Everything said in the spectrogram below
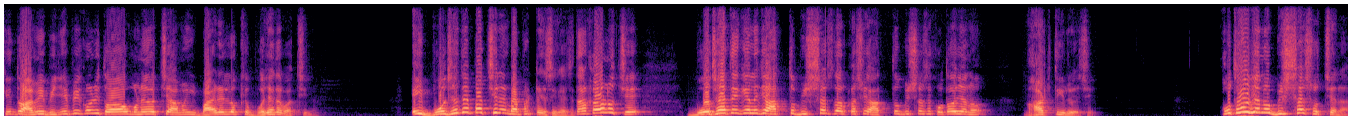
কিন্তু আমি বিজেপি করি, তো মনে হচ্ছে আমি বাইরের লোককে বোঝাতে পারছি না। এই বোঝাতে পারছি না, ব্যাপারটা এসে গেছে। তার কারণ হচ্ছে, বোঝাতে গেলে যে আত্মবিশ্বাস দরকার, সেই আত্মবিশ্বাসে কোথাও যেন ঘাটতি রয়েছে। কোথাও যেন বিশ্বাস হচ্ছে না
